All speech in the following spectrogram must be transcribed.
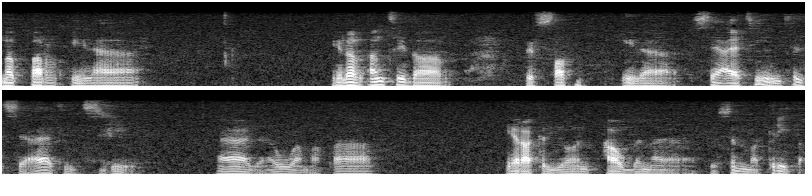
نضطر إلى إلى الانتظار في الصف إلى ساعتين ثلاث ساعات للتسجيل. هذا هو مطار هيراكليون أو بما تسمى كريتا.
